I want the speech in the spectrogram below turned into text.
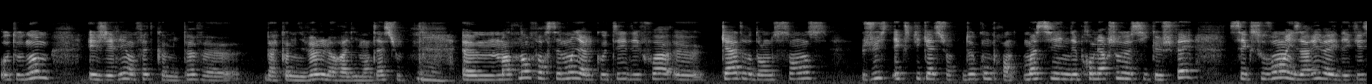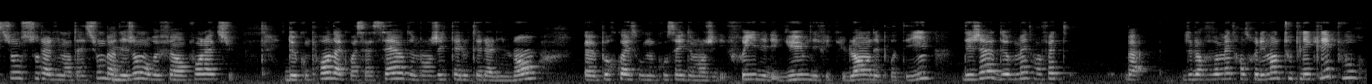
autonomes et gérer en fait comme ils peuvent. Ben, comme ils veulent leur alimentation. Mmh. maintenant, forcément, il y a le côté des fois cadre dans le sens juste explication, de comprendre. Moi, c'est une des premières choses aussi que je fais, c'est que souvent ils arrivent avec des questions sur l'alimentation, ben, déjà on refait un point là-dessus. De comprendre à quoi ça sert de manger tel ou tel aliment, euh, pourquoi est-ce qu'on nous conseille de manger des fruits, des légumes, des féculents, des protéines. Déjà de remettre en fait, bah, de leur remettre entre les mains toutes les clés pour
